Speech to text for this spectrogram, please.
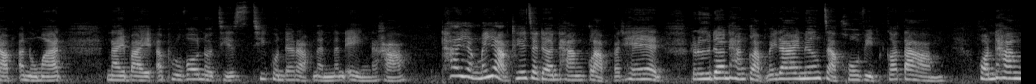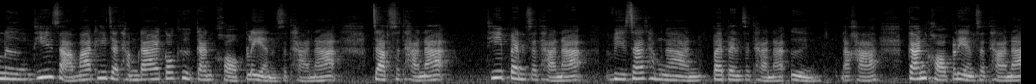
รับอนุมัติ ในใบ approval notice ที่คุณได้รับนั้นนั่นเองนะคะถ้ายังไม่อยากที่จะเดินทางกลับประเทศ หรือเดินทางกลับไม่ได้เนื่องจากโควิดก็ตาม หนทางหนึ่งที่สามารถที่จะทำได้ก็คือการขอเปลี่ยนสถานะ จากสถานะที่เป็นสถานะวีซ่าทำงานไปเป็นสถานะอื่นนะคะ การขอเปลี่ยนสถานะ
